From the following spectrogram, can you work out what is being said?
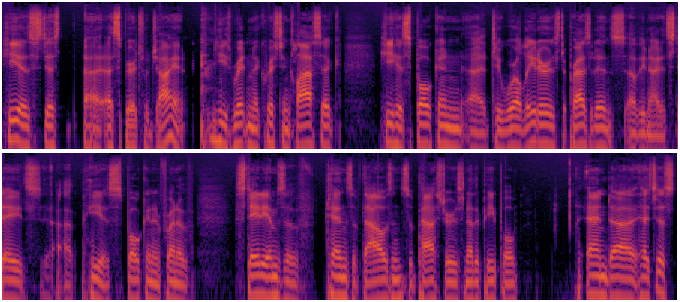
he is just uh, a spiritual giant. He's written a Christian classic. He has spoken uh, to world leaders, to presidents of the United States. Uh, he has spoken in front of stadiums of tens of thousands of pastors and other people, and has just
